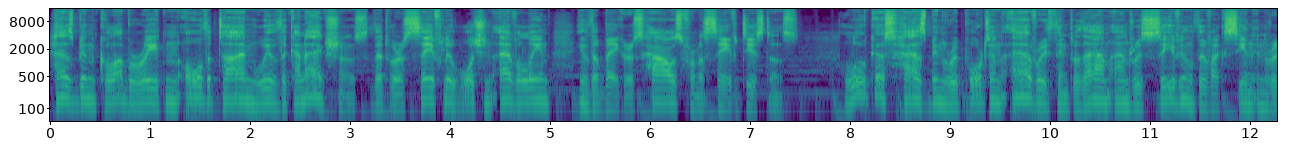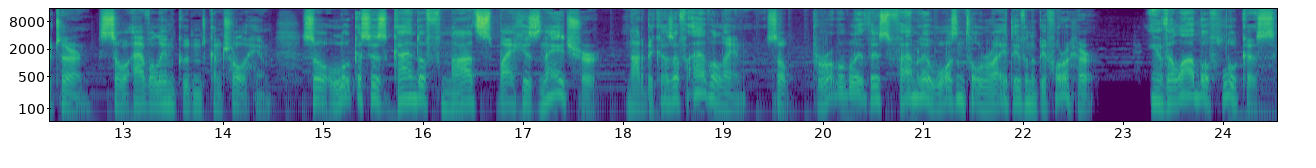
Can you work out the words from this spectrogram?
has been collaborating all the time with the connections that were safely watching Evelyn in the Baker's house from a safe distance. Lucas has been reporting everything to them and receiving the vaccine in return, so Evelyn couldn't control him. So Lucas is kind of nuts by his nature, not because of Evelyn, so probably this family wasn't alright even before her. In the lab of Lucas,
